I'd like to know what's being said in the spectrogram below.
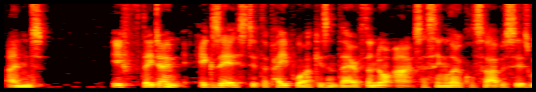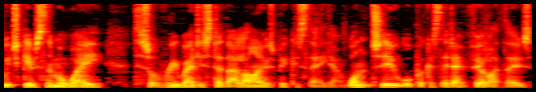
And if they don't exist, if the paperwork isn't there, if they're not accessing local services, which gives them a way to sort of re-register their lives because they don't want to or because they don't feel like those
